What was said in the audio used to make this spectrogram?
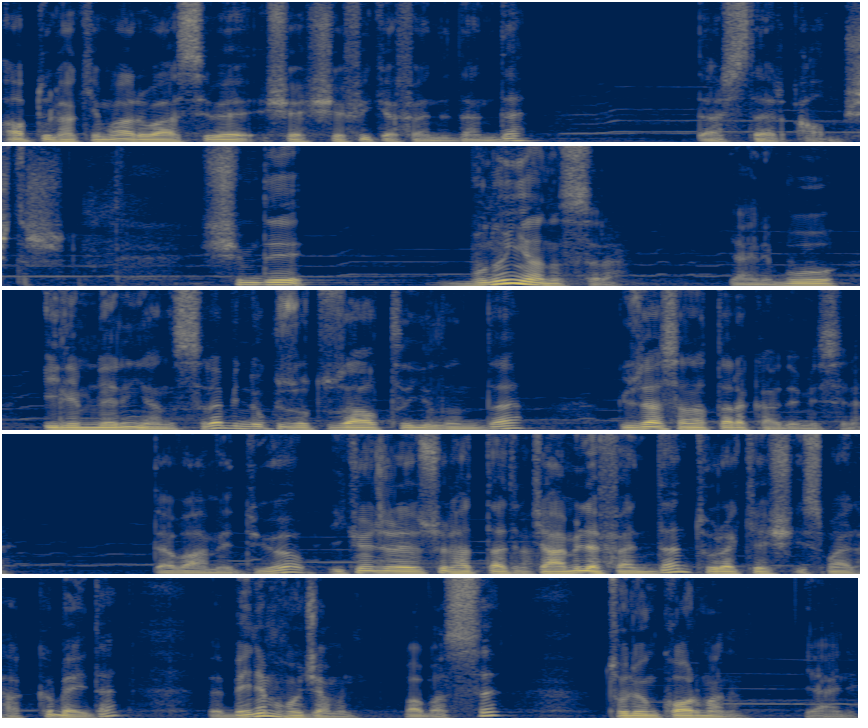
Abdülhakim Arvasi ve Şeyh Şefik Efendi'den de dersler almıştır. Şimdi bunun yanı sıra yani bu ilimlerin yanı sıra 1936 yılında Güzel Sanatlar Akademisi'ne devam ediyor. İlk önce Resul Hattatin Kamil Efendi'den, Turakeş İsmail Hakkı Bey'den ve benim hocamın babası Tulun Korman'ın yani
